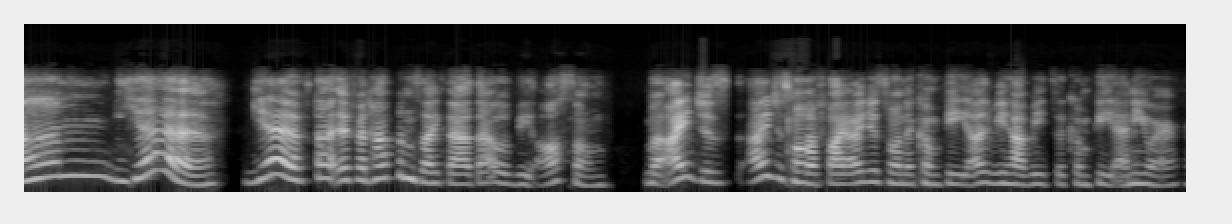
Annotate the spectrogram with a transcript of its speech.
Um, yeah, yeah. If that if it happens like that, that would be awesome. But I just I just want to fight. I just want to compete. I'd be happy to compete anywhere.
